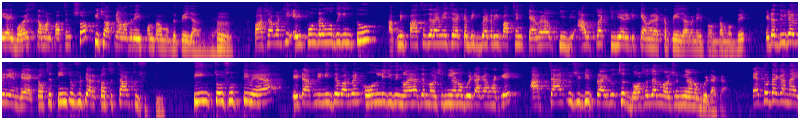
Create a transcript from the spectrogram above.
এআই ভয়েস কমান্ড পাচ্ছেন সব কিছু আপনি আমাদের এই ফোনটার মধ্যে পেয়ে যাবেন ভাইয়া। পাশাপাশি এই ফোনটার মধ্যে কিন্তু আপনি পাঁচ হাজার এমএচ এর একটা বিগ ব্যাটারি পাচ্ছেন ক্যামেরাও কি আলট্রা ক্লিয়ারিটি ক্যামেরা একটা পেয়ে যাবেন এই ফোনটার মধ্যে। এটা দুইটা ভেরিয়েন্ট ভাইয়া একটা হচ্ছে তিন চৌষট্টি আর একটা হচ্ছে চার চৌষট্টি। তিন চৌষট্টি ভাইয়া এটা আপনি নিতে পারবেন অনলি যদি নয় হাজার নয়শো নিরানব্বই টাকা থাকে আর চার চৌষট্টির প্রাইস হচ্ছে দশ হাজার নয়শো নিরানব্বই টাকা। এত টাকা নাই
